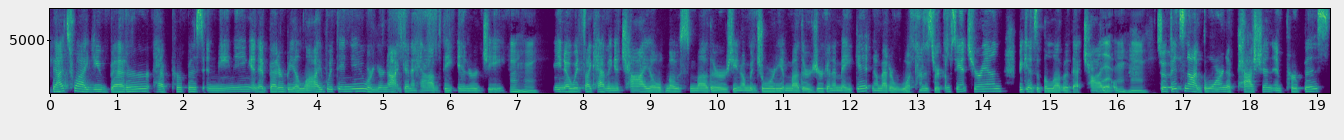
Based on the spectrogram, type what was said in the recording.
That's why you better have purpose and meaning, and it better be alive within you, or you're not going to have the energy. Mm-hmm. You know, it's like having a child. Most mothers, you know, majority of mothers, you're going to make it no matter what kind of circumstance you're in because of the love of that child. hmm So if it's not born of passion and purpose,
